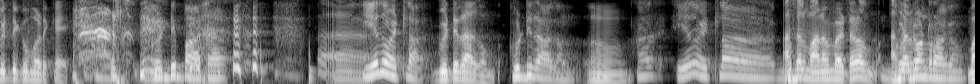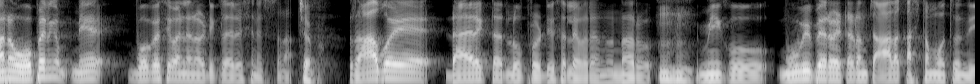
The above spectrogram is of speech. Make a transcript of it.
గుడ్డి గుమ్మడికాయ. గుడ్డి పాట. ఏదో ఇట్లా గుడ్డి రాగం. గుడ్డి రాగం. ఏదో ఇట్లా అసలు మనం పెట్టడం అసలు రాగం. మనం ఓపెన్గా నే బోగస్ ఇవాళ నేను డిక్లరేషన్ ఇస్తున్నా. చెప్పు. రాబోయే డైరెక్టర్లు ప్రొడ్యూసర్లు ఎవరైనా ఉన్నారు. మీకు మూవీ పేరు పెట్టడం చాలా కష్టం అవుతుంది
